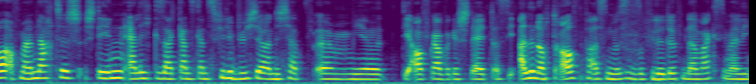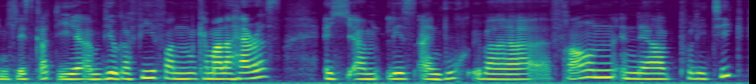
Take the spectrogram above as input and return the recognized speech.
Oh, auf meinem Nachttisch stehen ehrlich gesagt ganz, ganz viele Bücher und ich habe ähm, mir die Aufgabe gestellt, dass sie alle noch draufpassen müssen. So viele dürfen da maximal liegen. Ich lese gerade die ähm, Biografie von Kamala Harris. Ich ähm, lese ein Buch über Frauen in der Politik.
